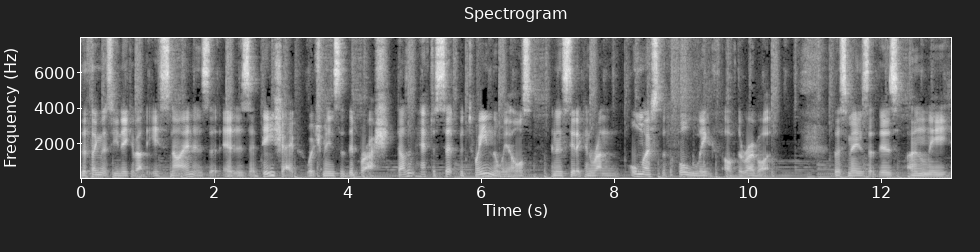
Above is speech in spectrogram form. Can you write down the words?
The thing that's unique about the S9 is that it is a D shape, which means that the brush doesn't have to sit between the wheels and instead it can run almost the full length of the robot. This means that there's only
